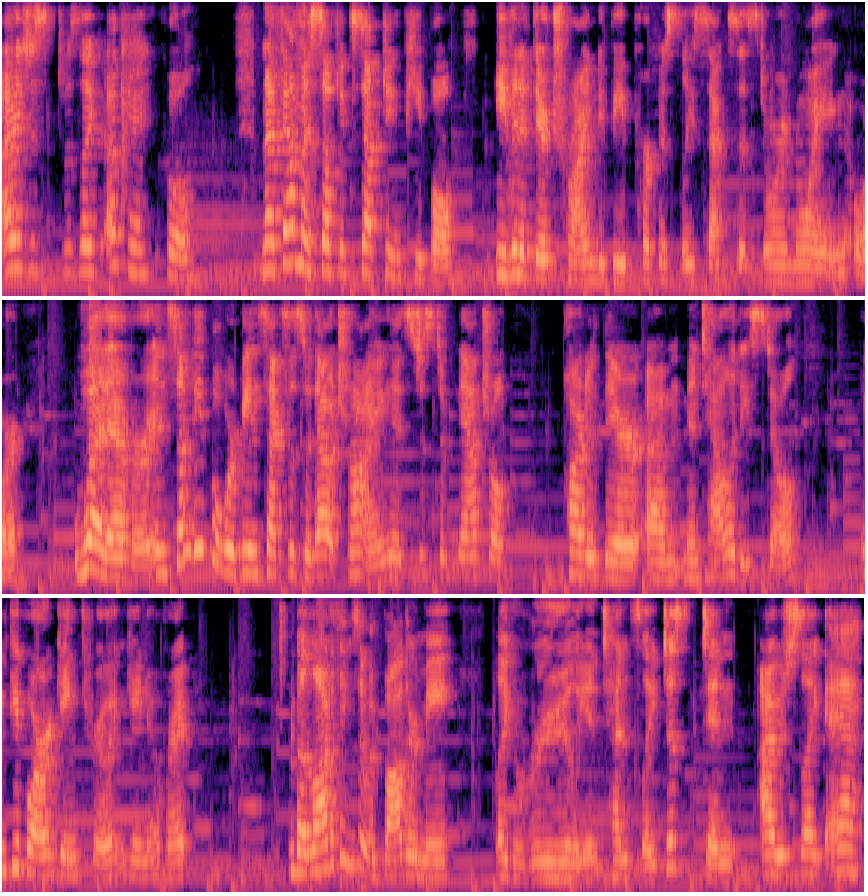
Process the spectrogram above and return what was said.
I just was like, okay, cool. And I found myself accepting people, even if they're trying to be purposely sexist or annoying or whatever. And some people were being sexist without trying. It's just a natural part of their um, mentality still. And people are getting through it and getting over it. But a lot of things that would bother me, like really intensely, just didn't. I was just like, eh,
